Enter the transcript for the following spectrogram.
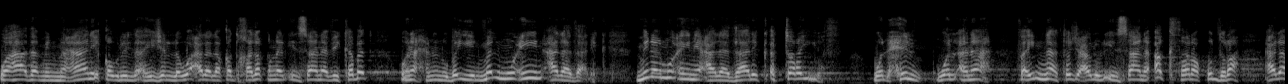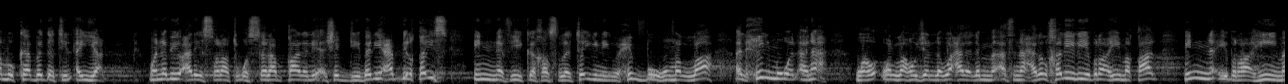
وهذا من معاني قول الله جل وعلا لقد خلقنا الإنسان في كبد ونحن نبين ما المعين على ذلك. من المعين على ذلك التريث والحلم والأناة. فإنها تجعل الإنسان أكثر قدرة على مكابدة الأيام. والنبي عليه الصلاة والسلام قال لأشج بني عبد القيس إن فيك خصلتين يحبهما الله الحلم والأناء. والله جل وعلا لما أثنى على الخليل إبراهيم قال إن إبراهيم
